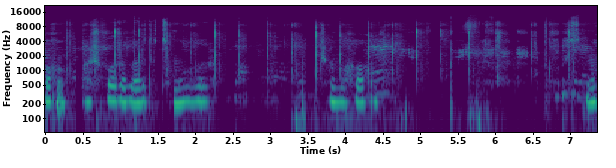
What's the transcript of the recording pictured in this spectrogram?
Bakın başka oralarda tutmalar. Şuna bakalım. Üstüne.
